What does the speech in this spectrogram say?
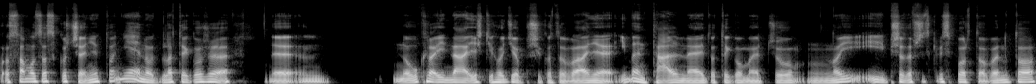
o samo zaskoczenie, to nie, no dlatego, że no Ukraina, jeśli chodzi o przygotowanie i mentalne do tego meczu, no i, i przede wszystkim sportowe, no to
